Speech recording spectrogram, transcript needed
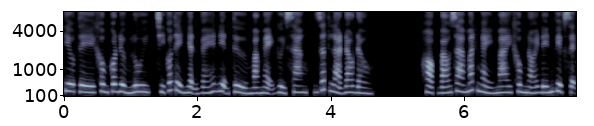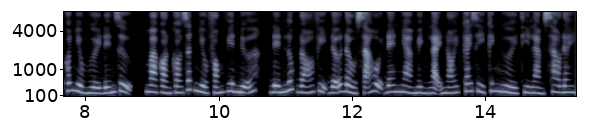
Tiêu Tê không có đường lui, chỉ có thể nhận vé điện tử mà mẹ gửi sang, rất là đau đầu. Họp báo ra mắt ngày mai không nói đến việc sẽ có nhiều người đến dự, mà còn có rất nhiều phóng viên nữa, đến lúc đó vị đỡ đầu xã hội đen nhà mình lại nói cái gì kinh người thì làm sao đây?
